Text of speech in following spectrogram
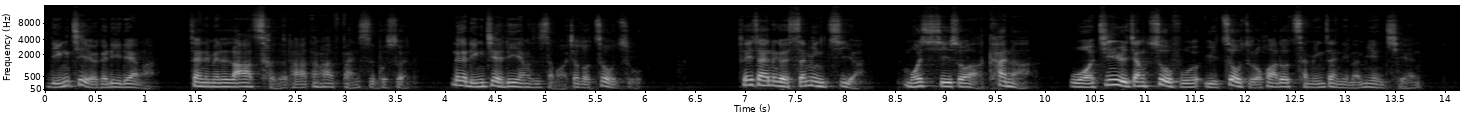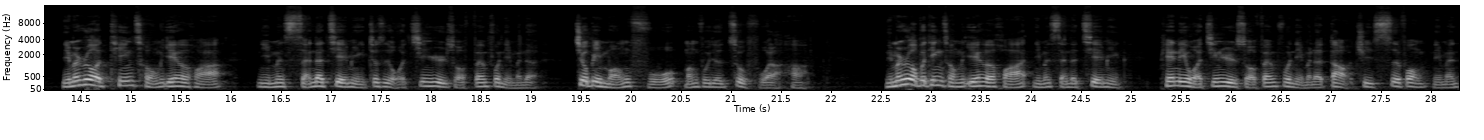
灵界有一个力量啊，在那边拉扯着他，让他凡事不顺。那个灵界的力量是什么？叫做咒诅。所以在那个生命记啊，摩西说啊，看啊，我今日将祝福与咒诅的话都陈明在你们面前。你们若听从耶和华你们神的诫命，就是我今日所吩咐你们的，就必蒙福。蒙福就是祝福了哈。你们若不听从耶和华你们神的诫命，偏离我今日所吩咐你们的道，去侍奉你们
